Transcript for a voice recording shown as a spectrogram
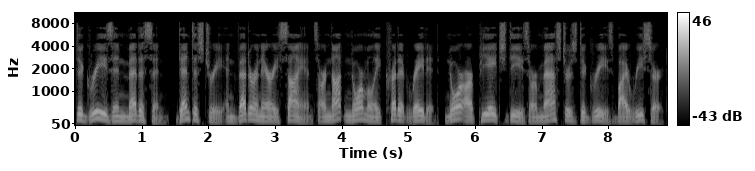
Degrees in medicine, dentistry and veterinary science are not normally credit-rated, nor are PhDs or master's degrees by research.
